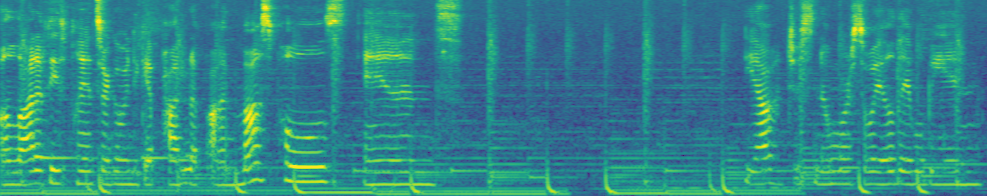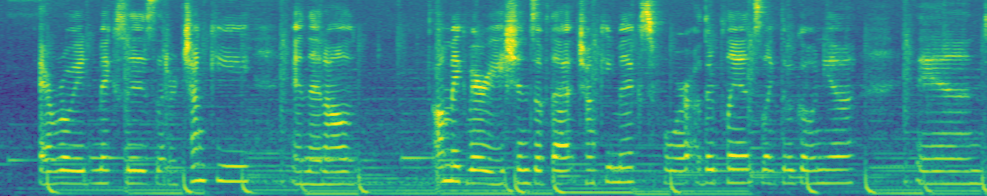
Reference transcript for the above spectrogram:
a lot of these plants are going to get potted up on moss poles and yeah, just no more soil. They will be in aroid mixes that are chunky and then I'll I'll make variations of that chunky mix for other plants like the begonia and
